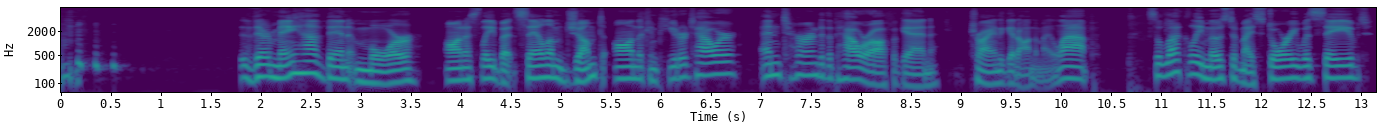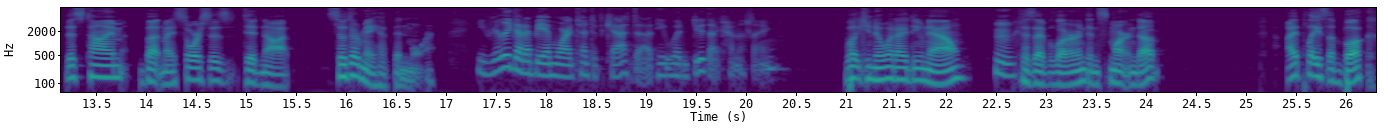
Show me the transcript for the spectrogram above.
there may have been more, honestly, but Salem jumped on the computer tower and turned the power off again, trying to get onto my lap. So, luckily, most of my story was saved this time, but my sources did not. So, there may have been more. you really got to be a more attentive cat dad. He wouldn't do that kind of thing. Well, you know what I do now? Hmm. Because I've learned and smartened up. I place a book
